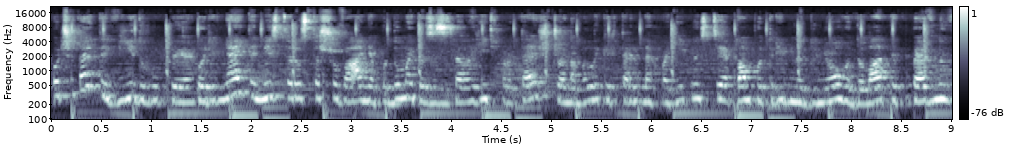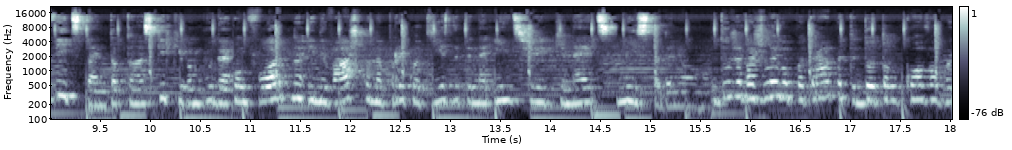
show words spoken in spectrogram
Почитайте відгуки, порівняйте місце розташування, подумайте заздалегідь про те, що на великих термінах вагітності вам потрібно до нього долати певну відстань, тобто наскільки вам буде комфортно і не важко, наприклад, їздити на інший кінець міста до нього. Дуже важливо потрапити до толкового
